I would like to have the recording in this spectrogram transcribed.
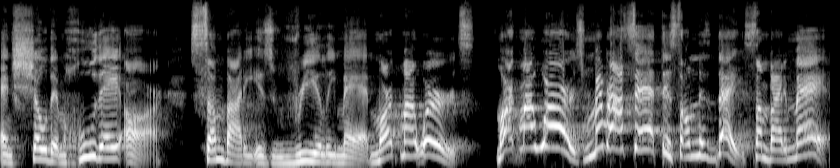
and show them who they are. Somebody is really mad. Mark my words. Mark my words. Remember, I said this on this day. Somebody mad,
